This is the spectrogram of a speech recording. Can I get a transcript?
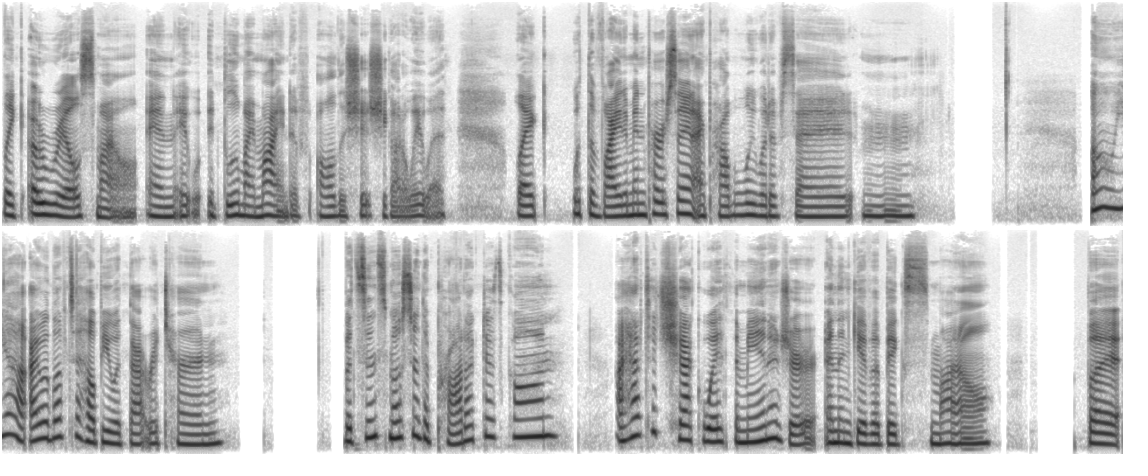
like a real smile. And it, it blew my mind of all the shit she got away with. Like with the vitamin person, I probably would have said, mm, Oh, yeah, I would love to help you with that return. But since most of the product is gone, I have to check with the manager and then give a big smile. But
